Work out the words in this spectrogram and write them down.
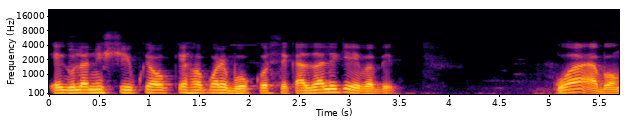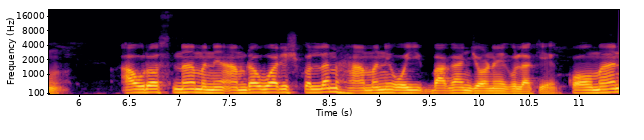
এগুলা নিশ্চয়ই কেউ কেহ পরে ভোগ করছে। কাজালিকে এভাবে। ওয়া এবং আউরস না মানে আমরা ওয়ারিশ করলাম, হা মানে ওই বাগান ঝর্ণা কমান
